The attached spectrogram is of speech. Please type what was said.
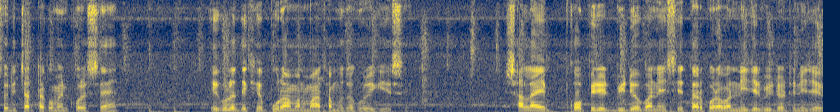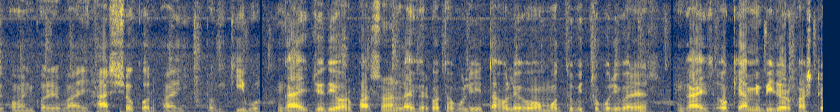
সরি চারটা কমেন্ট করেছে। এগুলো দেখে পুরো আমার মাথা মোজা ঘুরে গিয়েছে। শালায় কপিরাইট ভিডিও বানিয়েছে তারপর আবার নিজের ভিডিওতে নিজে কমেন্ট করে, ভাই, হাস্যকর ভাই, তোকে কি বল গাইজ যদি ওর পার্সোনাল লাইফের কথা বলি, তাহলে ও মধ্যবিত্ত পরিবারের। গাইজ ওকে আমি ভিডিওর ফার্স্টে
